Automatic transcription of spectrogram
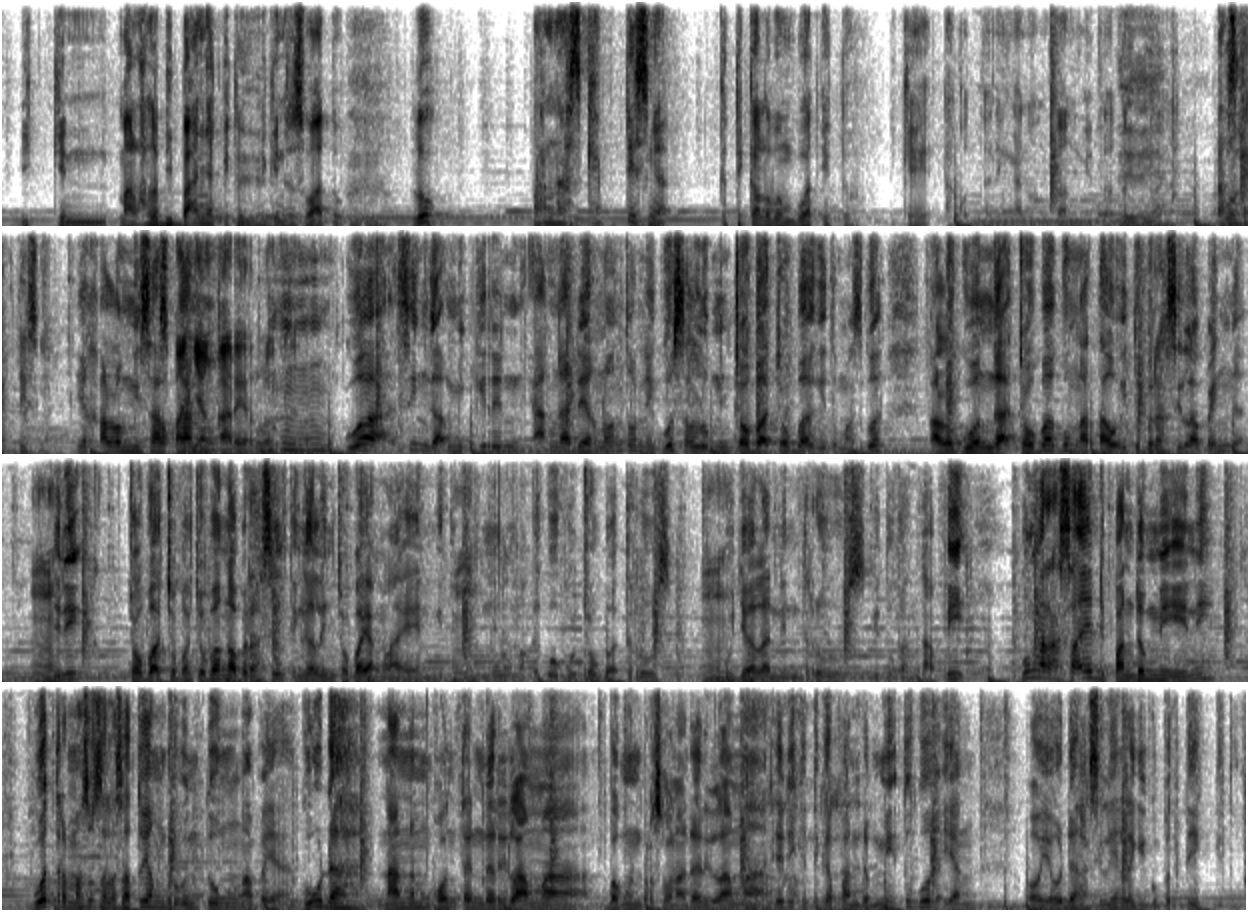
bikin malah lebih banyak gitu Iya. bikin sesuatu. Lo pernah skeptis nggak ketika lo membuat itu? Kayak takut ada yang nggak nonton gitu atau Iya, gimana? Pernah skeptis nggak? Ya kalau misalkan Sepanjang karir lo gitu. gue sih nggak mikirin ya, nggak ada yang nonton nih. Gue selalu mencoba-coba gitu. Mas gue kalau gue nggak coba gue nggak tahu itu berhasil apa enggak. Hmm. Jadi coba-coba-coba nggak berhasil tinggalin coba yang lain gitu. gitu mulu makanya gue gue coba terus, Hmm. gue jalanin terus gitu kan. Tapi gue ngerasa ya di pandemi ini gue termasuk salah satu yang beruntung apa ya gue udah nanem konten dari lama bangun persona dari lama jadi ketika pandemi itu gue yang oh ya udah hasilnya lagi gue petik gitu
